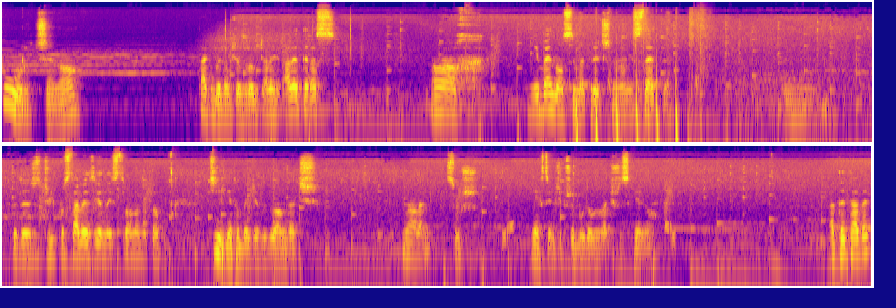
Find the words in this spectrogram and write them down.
Kurczę, no. Tak będę musiał zrobić, ale, ale teraz... Och, nie będą symetryczne, no niestety. Mm. Gdy też drzwi postawię z jednej strony, no to dziwnie to będzie wyglądać. No ale cóż, nie chcę mi się przebudowywać wszystkiego. A ty, Tadek?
